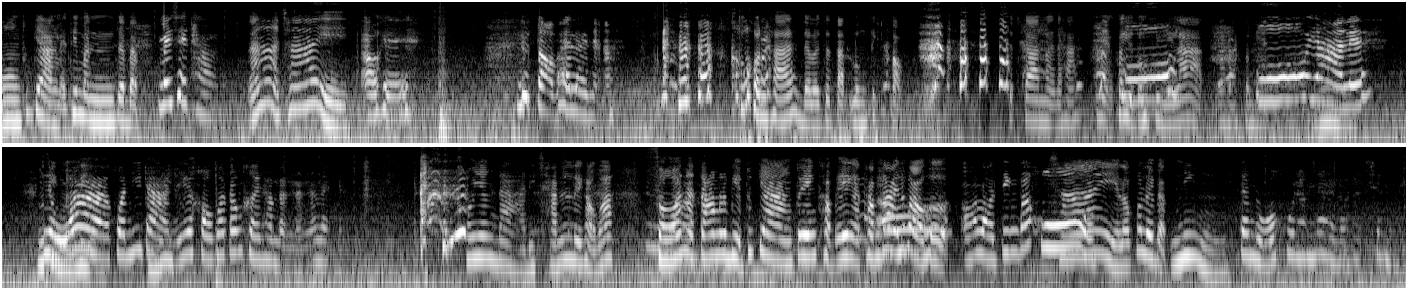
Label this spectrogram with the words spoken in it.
มองทุกอย่างแหละที่มันจะแบบไม่ใช่ทางอ่าใช่ โอเคหนูตอบให้เลยเนี่ยอะ ทุกคนคะ เดี๋ยวเราจะตัดลงติ๊กต็อกจัดการหน่อยนะคะ เนี่ยเขาอยู่ตรงศิริราชนะคะคนโอ้เนี้ยอย่าเลยจริงหนูว่าดิคนที่ด่านี่เขาก็ต้องเคยทำแบบนั้นนั่นแหละเขายังด่าดิฉันเลยค่ะว่าซ้อนอะตามระเบียบทุกอย่างตัวเองขับเองอะทำได้หรือเปล่าเหอะอ๋อเหรอจริงปะครูใช่เราก็เลยแบบนิ่ง แต่หนูว่าครูทำได้แล้วนะเชื่อหนูดิ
